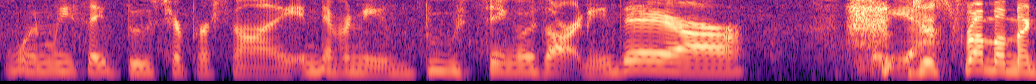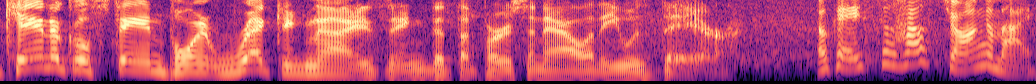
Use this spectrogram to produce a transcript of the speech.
When we say boost her personality, it never needed boosting. It was already there. Yeah. Just from a mechanical standpoint, recognizing that the personality was there. okay, so how strong am I?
